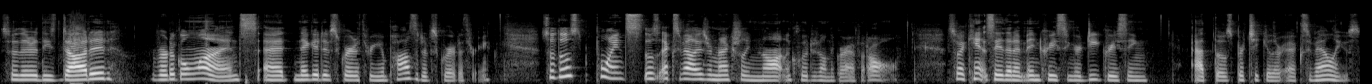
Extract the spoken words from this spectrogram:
So there are these dotted vertical lines at negative square root of 3 and positive square root of 3. So those points, those x values are actually not included on the graph at all. So I can't say that I'm increasing or decreasing at those particular x values.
